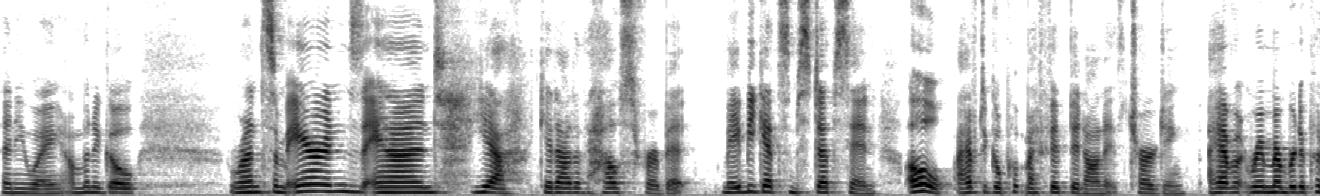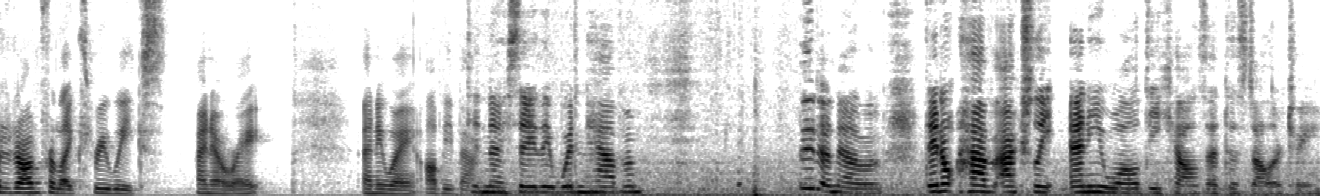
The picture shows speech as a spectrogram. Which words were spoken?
Anyway, I'm to go run some errands and yeah, get out of the house for a bit. Maybe get some steps in. Oh, I have to go put my Fitbit on. It's charging. I haven't remembered to put it on for like three weeks. I know, right? Anyway, I'll be back. Didn't I say they wouldn't have them? they don't have them. They don't have actually any wall decals at this Dollar Tree.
